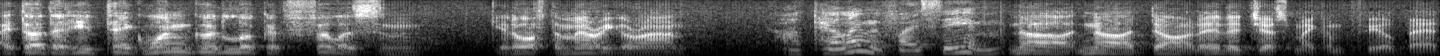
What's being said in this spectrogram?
I thought that he'd take one good look at Phyllis and get off the merry-go-round. I'll tell him if I see him. No, no, don't. It'd just make him feel bad.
